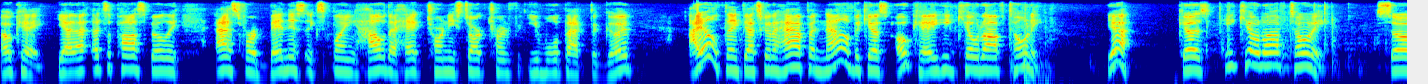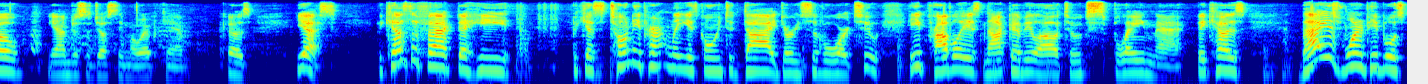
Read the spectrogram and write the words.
Okay, yeah, that, that's a possibility. As for Bendis explaining how the heck Tony Stark turned from evil back to good, I don't think that's going to happen now because, okay, he killed off Tony. Yeah, because he killed off Tony. So, yeah, I'm just adjusting my webcam. Because, yes, because the fact that he because Tony apparently is going to die during Civil War 2. He probably is not going to be allowed to explain that because that is one of people's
